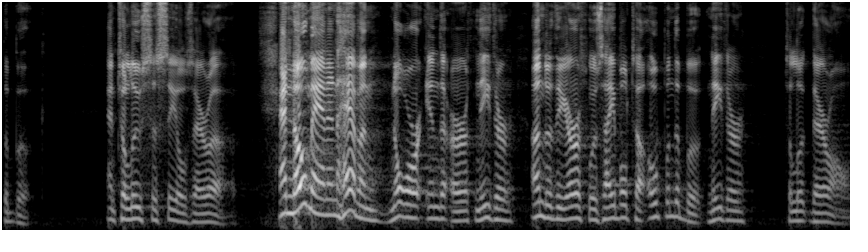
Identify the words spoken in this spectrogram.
the book and to loose the seals thereof? And no man in heaven nor in the earth, neither under the earth, was able to open the book, neither to look thereon.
